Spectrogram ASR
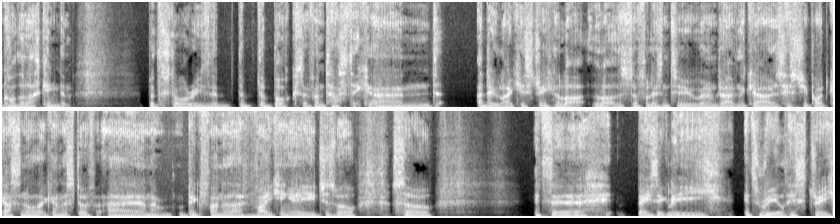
called The Last Kingdom. But the stories, the, the the books are fantastic, and I do like history. A lot, a lot of the stuff I listen to when I'm driving the car is history podcasts and all that kind of stuff. Uh, and I'm a big fan of that Viking Age as well. So it's uh, basically it's real history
